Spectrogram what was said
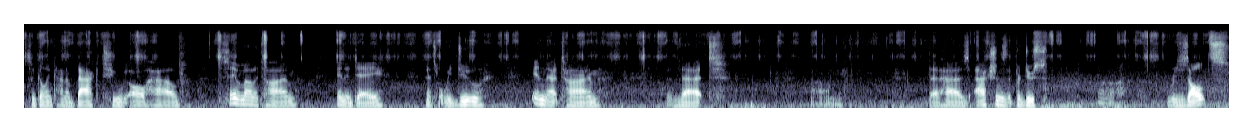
So, going kind of back to we all have the same amount of time in a day, and it's what we do in that time that um, that has actions that produce uh, results.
